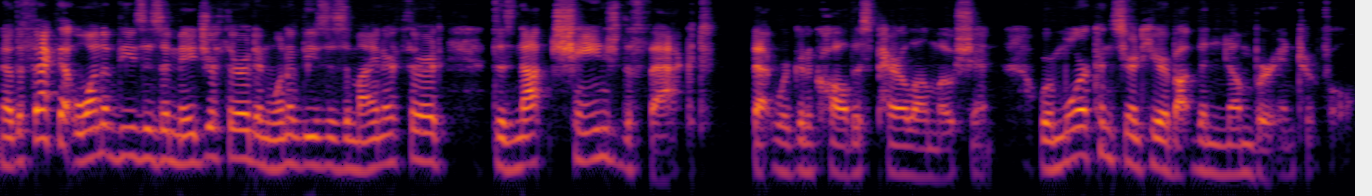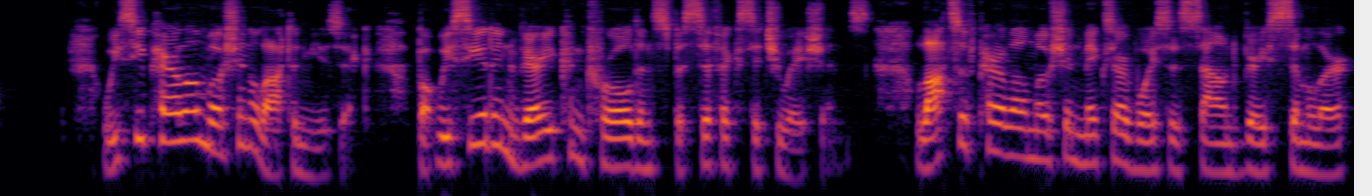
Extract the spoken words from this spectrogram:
Now the fact that one of these is a major third and one of these is a minor third does not change the fact that we're going to call this parallel motion. We're more concerned here about the number interval. We see parallel motion a lot in music, but we see it in very controlled and specific situations. Lots of parallel motion makes our voices sound very similar,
